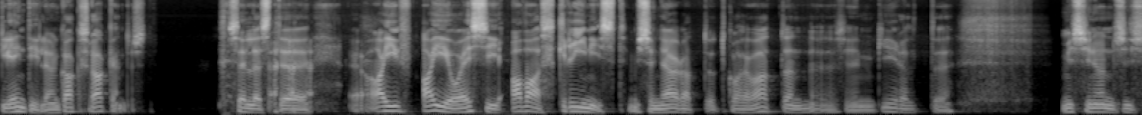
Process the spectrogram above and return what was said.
kliendil on kaks rakendust. sellest äh, iOS-i avascreen'ist, mis on jagatud, kohe vaatan siin kiirelt mis siin on siis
